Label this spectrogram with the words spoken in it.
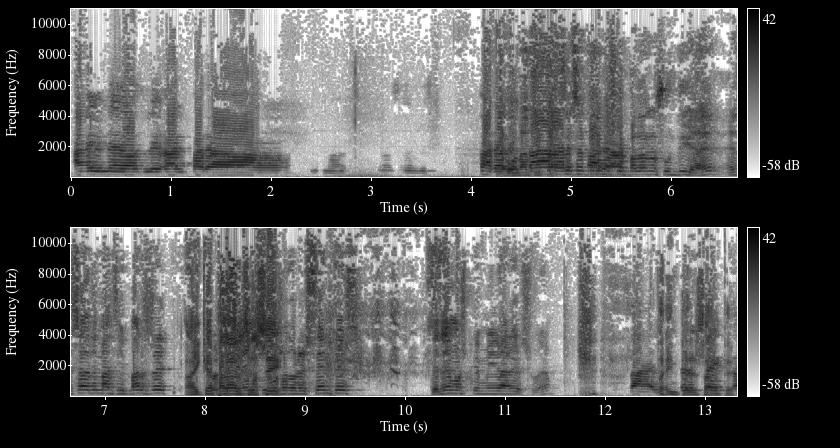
hay una edad legal para... no, no sé dónde está. Para La de votar, emanciparse esa tenemos que pararnos un día, ¿eh? Esa de emanciparse... Hay que los pararse, tenemos sí. hijos adolescentes, tenemos que mirar eso, ¿eh? Vale, Está interesante. perfecto,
